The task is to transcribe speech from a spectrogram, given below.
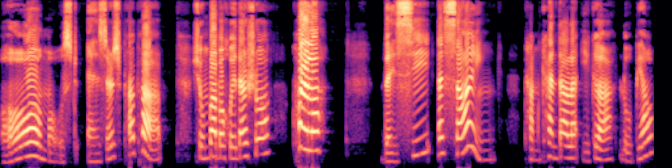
Almost answers Papa. 熊爸爸回答说：“快了。” They see a sign. 他们看到了一个路标：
